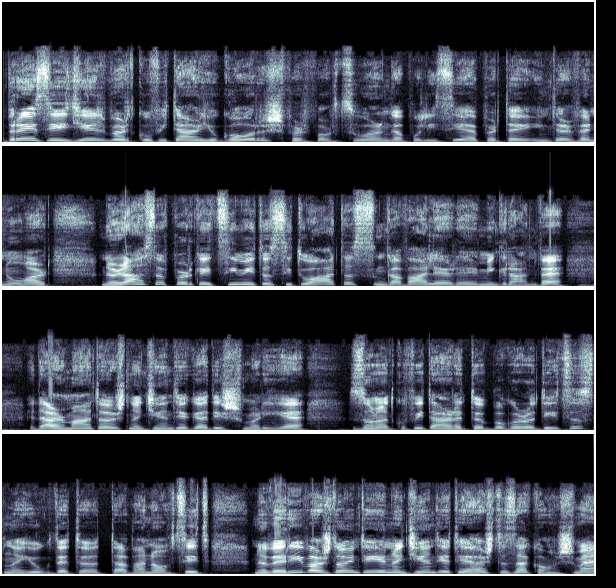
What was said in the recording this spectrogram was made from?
Brezi i gjelbërt kufitar jugor është përforcuar nga policia për të intervenuar në rast të përkeqësimit të situatës nga vala e re e emigrantëve. Edhe armata është në gjendje gatishmërie. Zonat kufitare të Bogorodicës në jug dhe të Tabanovcit në veri vazhdojnë të jenë në gjendje të jashtëzakonshme.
